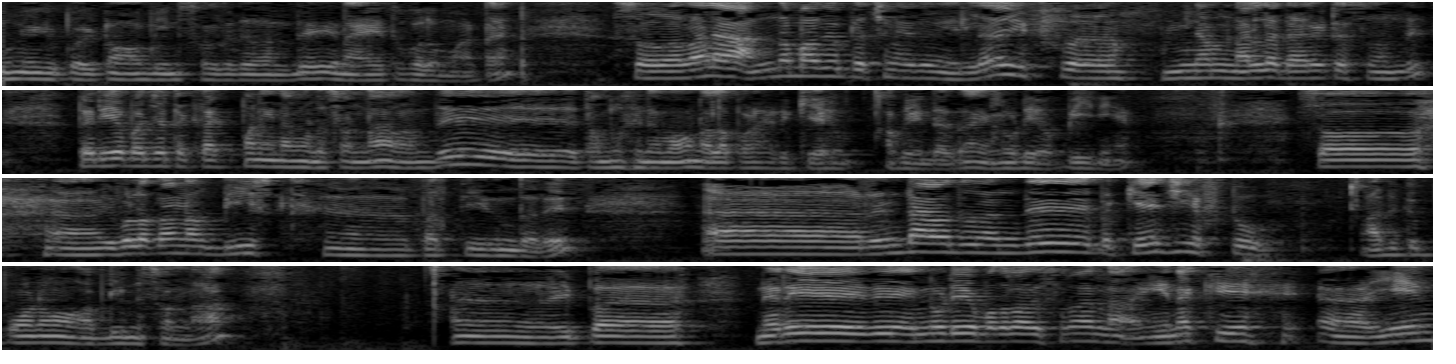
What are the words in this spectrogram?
முன்னேறி போயிட்டோம் அப்படின்னு சொல்கிறது வந்து நான் ஏற்றுக்கொள்ள மாட்டேன். ஸோ அதனால் அந்த மாதிரி பிரச்சனை எதுவும் இல்லை. இஃப் நம்ம நல்ல டைரக்டர்ஸ் வந்து பெரிய பட்ஜெட்டை கரெக்ட் பண்ணினாங்கன்னு சொன்னால் வந்து தமிழ் சினிமாவும் நல்ல படம் எடுக்கணும் அப்படின்றது தான் என்னுடைய ஒப்பீனியன் ஸோ இவ்வளோ தான் நான் பீஸ்ட் பற்றி இருந்தது. ரெண்டாவது வந்து இப்போ கேஜிஎஃப் டூ அதுக்கு போனோம் அப்படின்னு சொன்னால் இப்போ நிறைய இது என்னுடைய முதலாவது சொன்னால் நான் எனக்கு ஏன்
